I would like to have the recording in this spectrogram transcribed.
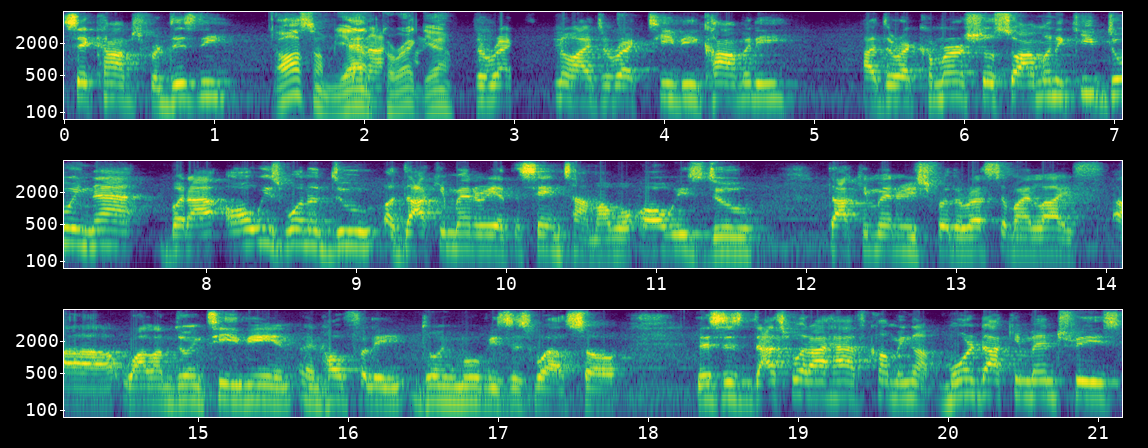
sitcoms for Disney. Awesome. Yeah, And I- correct. Yeah. Direct, you know, I direct TV comedy. I direct commercials. So I'm going to keep doing that. But I always want to do a documentary at the same time. I will always do documentaries for the rest of my life uh, while I'm doing TV and, and hopefully doing movies as well. So this is that's what I have coming up. More documentaries,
